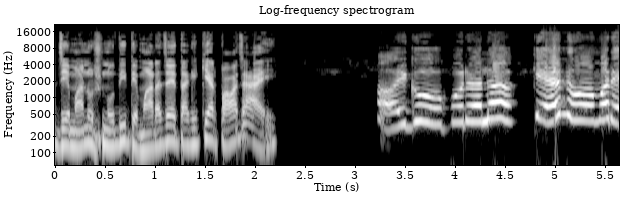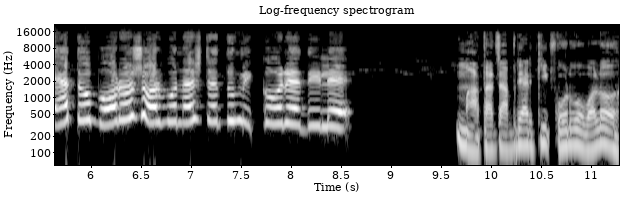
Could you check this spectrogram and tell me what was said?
যে মানুষ নদীতে মারা যায় তাকে কি আর পাওয়া যায়? আয় গো কেন আমার এত বড় সর্বনাশটা তুমি করে দিলে? মাথা চাপড়ে আর কি করব বলো?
